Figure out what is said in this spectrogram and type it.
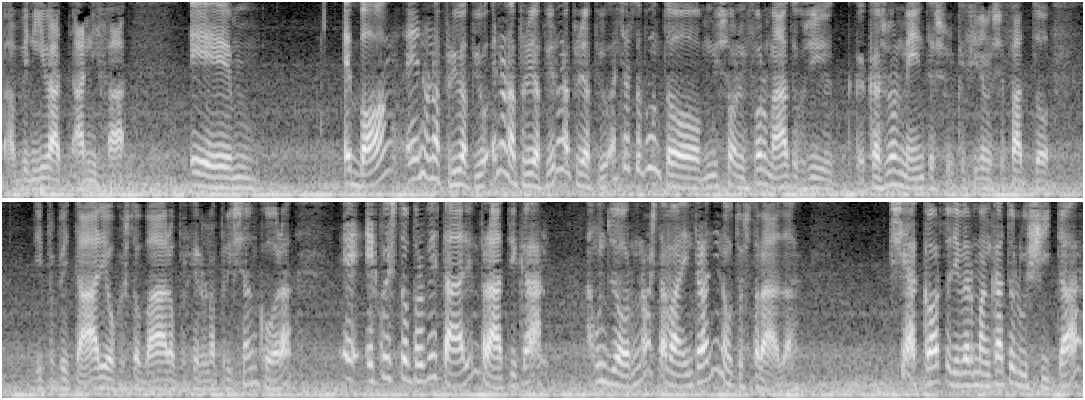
avveniva anni fa. E, e bon, e non apriva più, e non apriva più, e non apriva più. A un certo punto mi sono informato così casualmente su che fine avesse fatto il proprietario questo bar o perché non aprisse ancora. E, e questo proprietario in pratica un giorno stava entrando in autostrada, si è accorto di aver mancato l'uscita,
